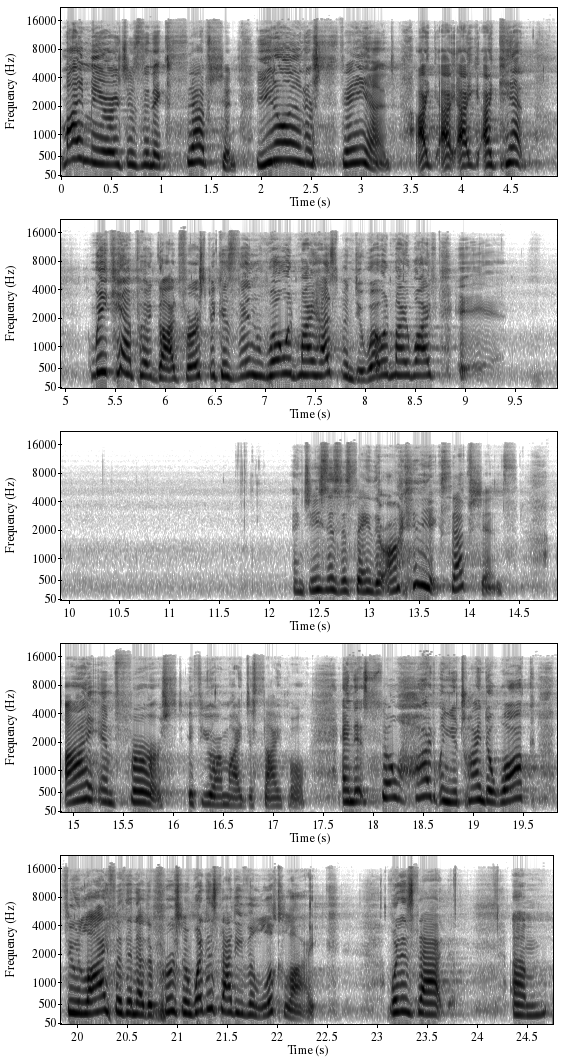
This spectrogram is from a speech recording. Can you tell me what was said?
My marriage is an exception. You don't understand. I, I, I, can't, we can't put God first because then what would my husband do? What would my wife? And Jesus is saying there aren't any exceptions. I am first if you are my disciple. And it's so hard when you're trying to walk through life with another person. What does that even look like? What is that? Um,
